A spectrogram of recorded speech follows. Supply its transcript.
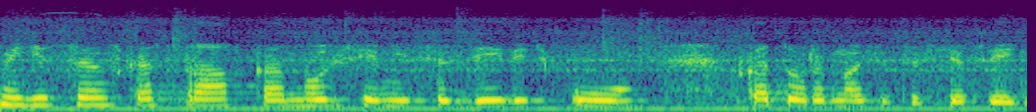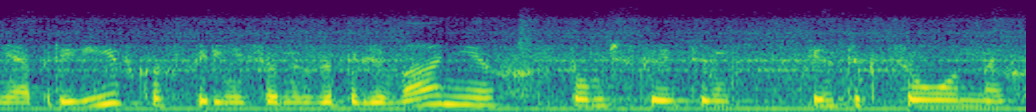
медицинская справка 079У, в которой вносятся все сведения о прививках, перенесенных заболеваниях, в том числе инфекционных.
